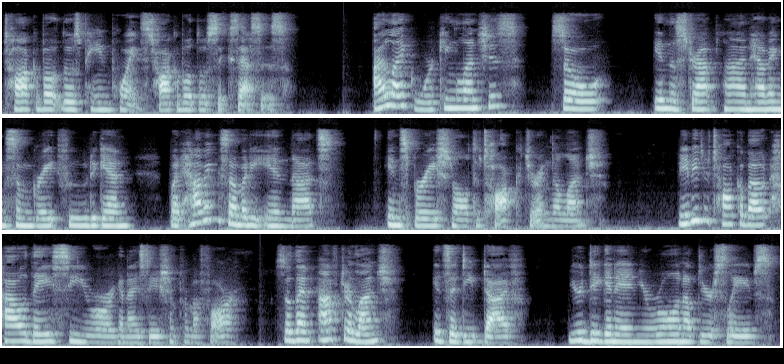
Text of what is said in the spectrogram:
talk about those pain points, talk about those successes. I like working lunches. So in the strat plan, having some great food again, but having somebody in that's inspirational to talk during the lunch. Maybe to talk about how they see your organization from afar. So then after lunch, it's a deep dive. You're digging in, you're rolling up your sleeves.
